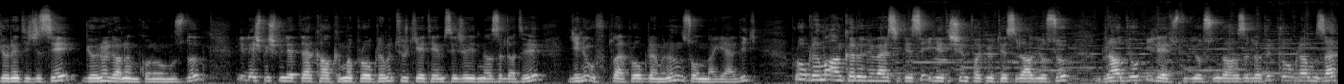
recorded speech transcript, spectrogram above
yöneticisi Gönül Hanım konuğumuzdu. Birleşmiş Milletler Kalkınma Programı Türkiye temsilciliğinin hazırladığı Yeni Ufuklar programının sonuna geldik. Programı Ankara Üniversitesi İletişim Fakültesi Radyosu Radyo İle stüdyosunda hazırladık. Programımıza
